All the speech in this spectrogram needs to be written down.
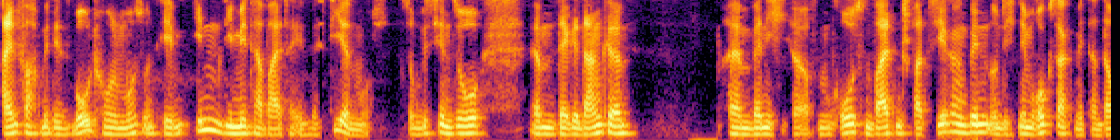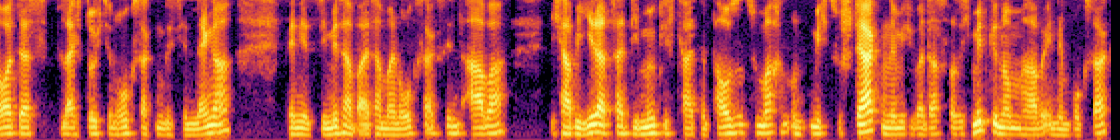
einfach mit ins Boot holen muss und eben in die Mitarbeiter investieren muss. So ein bisschen so ähm, der Gedanke, ähm, wenn ich äh, auf einem großen, weiten Spaziergang bin und ich nehme Rucksack mit, dann dauert das vielleicht durch den Rucksack ein bisschen länger, wenn jetzt die Mitarbeiter mein Rucksack sind. Aber ich habe jederzeit die Möglichkeit, eine Pause zu machen und mich zu stärken, nämlich über das, was ich mitgenommen habe in dem Rucksack.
